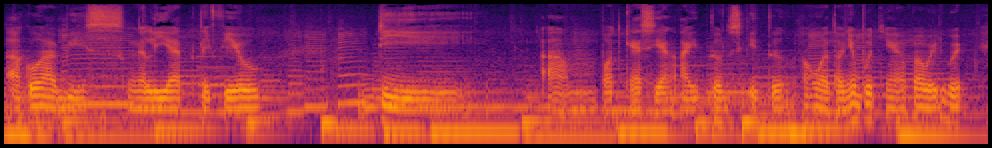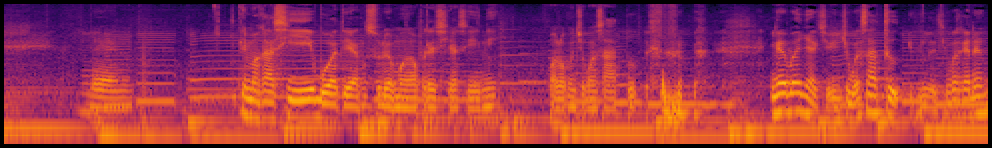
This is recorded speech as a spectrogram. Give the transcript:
aku habis ngeliat review di um, podcast yang iTunes itu aku gak tau nyebutnya apa by the way. Dan terima kasih buat yang sudah mengapresiasi ini walaupun cuma satu nggak banyak cuy. Cuma satu gitu loh. Cuma kadang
